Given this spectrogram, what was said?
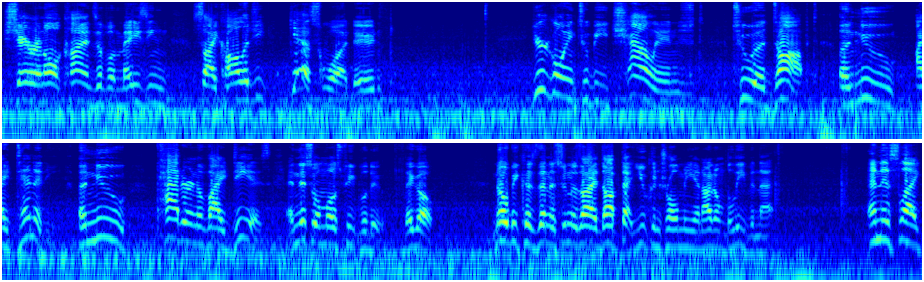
sharing all kinds of amazing psychology, guess what, dude? You're going to be challenged to adopt a new identity, a new pattern of ideas. And this is what most people do. They go, no, because then as soon as I adopt that, you control me, and I don't believe in that. And it's like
